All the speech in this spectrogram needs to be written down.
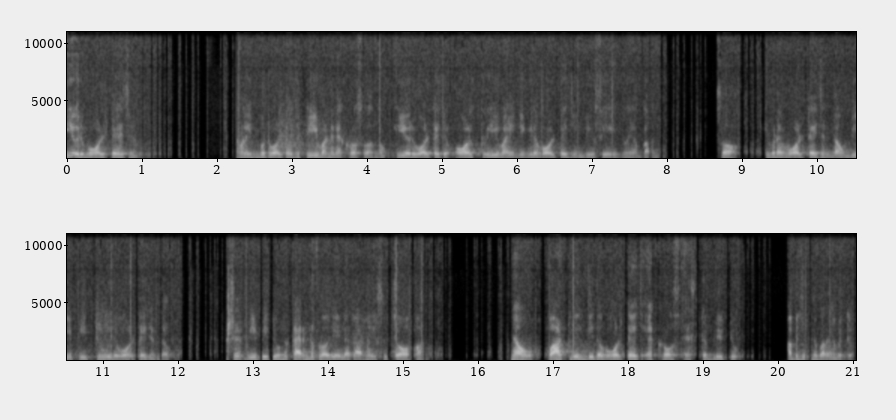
ഈ ഒരു വോൾട്ടേജ് നമ്മൾ ഇൻപുട്ട് വോൾട്ടേജ് പി വണ്ണിന് അക്രോസ് വന്നു. ഈ ഒരു വോൾട്ടേജ് ഓൾ ത്രീ വൈൻഡിങ്ങിൽ വോൾട്ടേജ് ഇൻഡ്യൂസ് ചെയ്യുന്നു ഞാൻ പറഞ്ഞു. സോ ഇവിടെ വോൾട്ടേജ് ഉണ്ടാവും. വി പി ടുവിൽ വോൾട്ടേജ് ഉണ്ടാവും. പക്ഷെ വി പി ടുന്ന് കറണ്ട് ഫ്ലോ ചെയ്യില്ല. കാരണം ഈ സ്വിച്ച് ഓഫാണ് now what will be the voltage across S W two അഭിജിത്തിന് പറയാൻ പറ്റും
